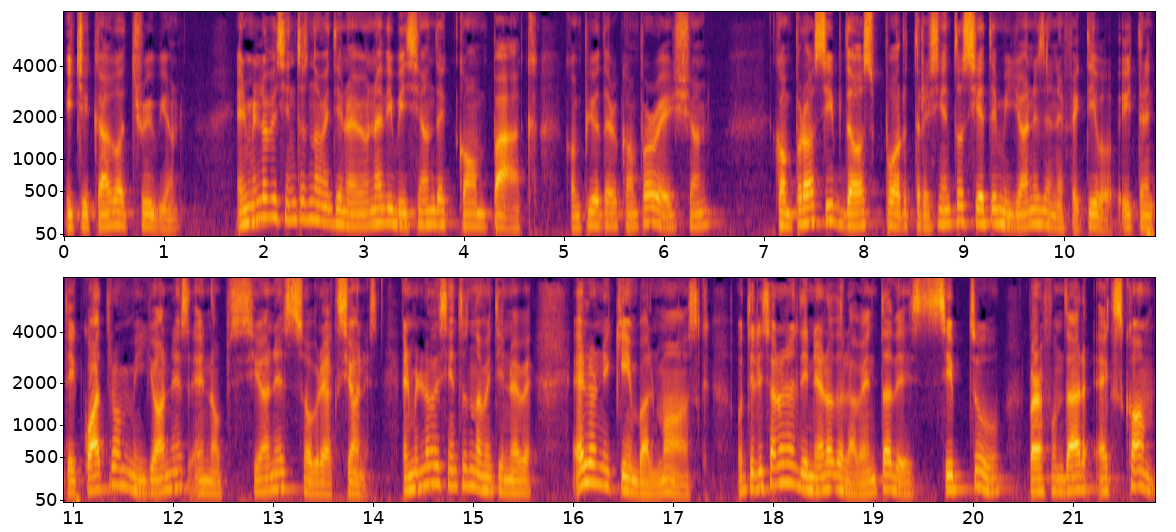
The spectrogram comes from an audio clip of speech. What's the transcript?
y Chicago Tribune. En 1999, una división de Compaq Computer Corporation compró Zip2 por 307 millones en efectivo y 34 millones en opciones sobre acciones. En 1999, Elon y Kimball Musk utilizaron el dinero de la venta de Zip2 para fundar XCOM,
